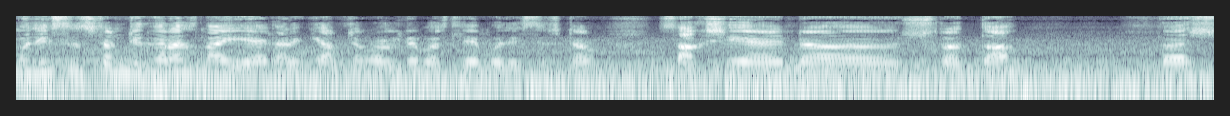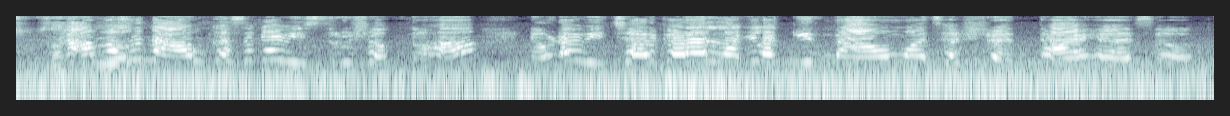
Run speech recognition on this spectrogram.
म्युझिक सिस्टमची गरज नाही आहे कारण की आमच्याकडे ऑलरेडी बसली आहे music system Sakshi and Shraddha. तर हा माझं नाव कसं काय विसरू शकतो हा? एवढा विचार करायला लागला की नाव माझं श्रद्धा आहे असं.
